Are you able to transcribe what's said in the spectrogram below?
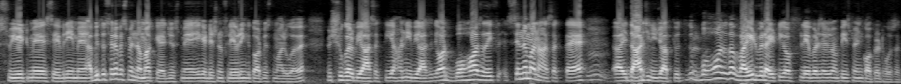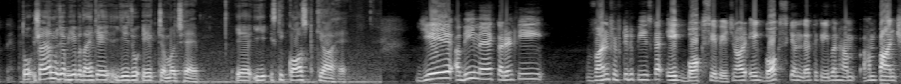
स्वीट में सेवरी में अभी तो सिर्फ़ इसमें नमक है जिसमें एक एडिशनल फ्लेवरिंग के तौर पर इस्तेमाल हुआ है इसमें शुगर भी आ सकती है हनी भी आ सकती है और बहुत ज़्यादा सिनेमन आ सकता है अ, दार चीनी जो आपकी होती है तो बहुत ज़्यादा वाइड वेराइटी ऑफ़ फ्लेवर्स है जो अभी इसमें इंकॉपरेट हो सकते हैं। तो शायान मुझे अब ये बताएँ कि ये जो एक चम्मच है ये इसकी कॉस्ट क्या है? ये अभी मैं करंटली वन फिफ्टी रुपीज़ का एक बॉक्स से बेच रहा हूँ और एक बॉक्स के अंदर तकरीबन हम हम पाँच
